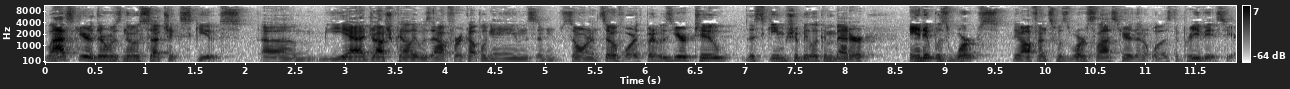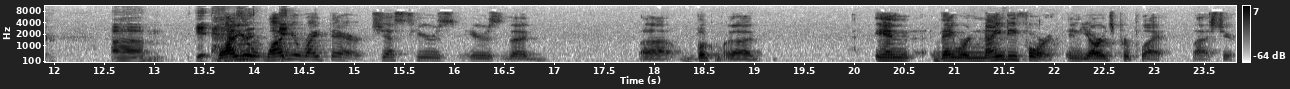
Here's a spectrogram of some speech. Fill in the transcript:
last year there was no such excuse. Um, yeah, Josh Kelly was out for a couple games and so on and so forth, but it was year two. The scheme should be looking better, and it was worse. The offense was worse last year than it was the previous year. Um, it While you're while it- you're right there, just here's here's the uh, book. Uh, in they were 94th in yards per play last year.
